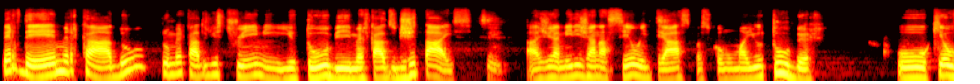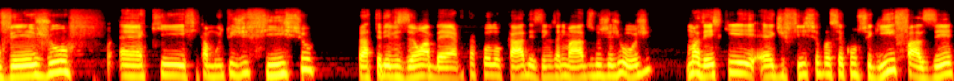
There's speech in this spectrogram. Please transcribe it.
perder mercado para o mercado de streaming, YouTube, mercados digitais. Sim a Giramiri já nasceu, entre aspas, como uma youtuber. O que eu vejo é que fica muito difícil para a televisão aberta colocar desenhos animados nos dias de hoje, uma vez que é difícil você conseguir fazer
